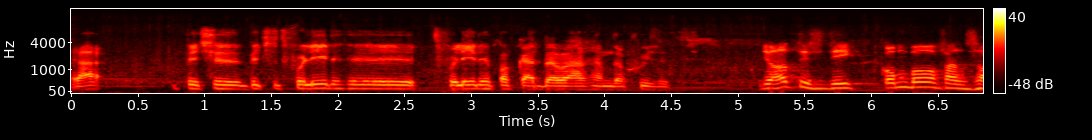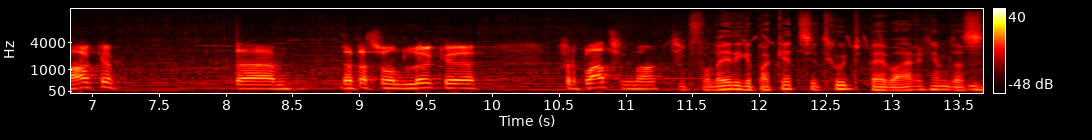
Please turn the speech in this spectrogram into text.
Ja, een beetje, beetje het, volledige, het volledige pakket bij waar hem dat goed zit. Ja, het is die combo van zaken eh, dat dat zo'n leuke verplaatsing maakt. Het volledige pakket zit goed bij Waregem. Dat is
